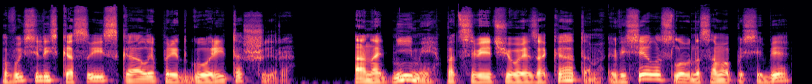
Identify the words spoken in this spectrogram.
высились косые скалы предгорий Ташира, а над ними, подсвечивая закатом, висела, словно сама по себе,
